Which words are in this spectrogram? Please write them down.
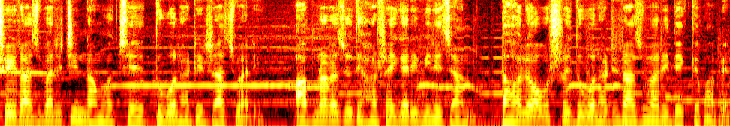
সেই রাজবাড়িটির নাম হচ্ছে দুবলহাটির রাজবাড়ি। আপনারা যদি হাসাইগাড়ি বিলে যান, তাহলে অবশ্যই দুবলহাটি রাজবাড়ি দেখতে পাবেন।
